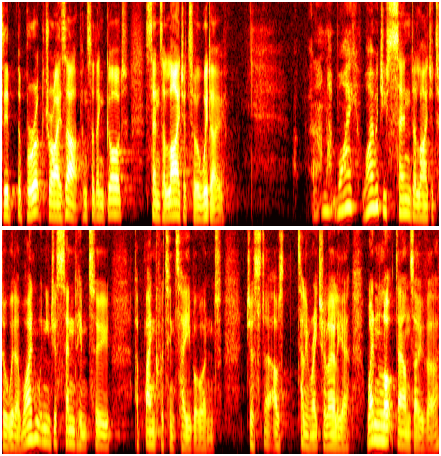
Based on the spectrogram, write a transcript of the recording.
the, the brook dries up, and so then God sends Elijah to a widow. And I'm like, why, why would you send Elijah to a widow? Why wouldn't you just send him to a banqueting table and just, uh, I was telling Rachel earlier, when lockdown's over,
